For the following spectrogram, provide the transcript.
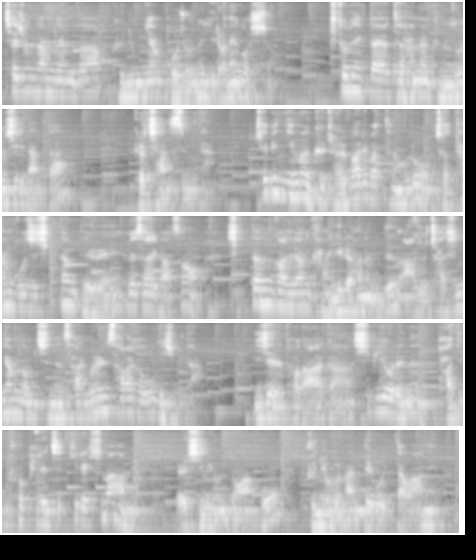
체중 감량과 근육량 보존을 이뤄낸 것이죠. 키토제닉 다이어트 하면 근손실이 난다? 그렇지 않습니다. 케빈님은 그 결과를 바탕으로 저탄고지 식단 대회 회사에 가서 식단 관련 강의를 하는 등 아주 자신감 넘치는 삶을 살아가고 계십니다. 이제는 더 나아가 12월에는 바디 프로필을 찍기를 희망하며 열심히 운동하고 근육을 만들고 있다고 하네요.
